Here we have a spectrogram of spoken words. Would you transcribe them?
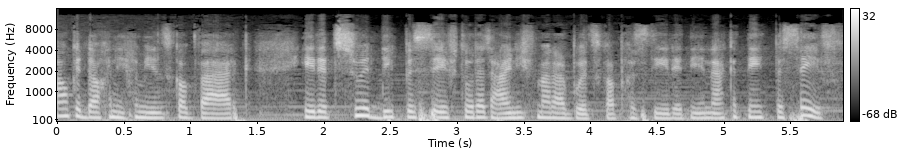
elke dag in die gemeenskap werk, het dit so diep besef totdat hy nie vir my daai boodskap gestuur het nie en ek het net besef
